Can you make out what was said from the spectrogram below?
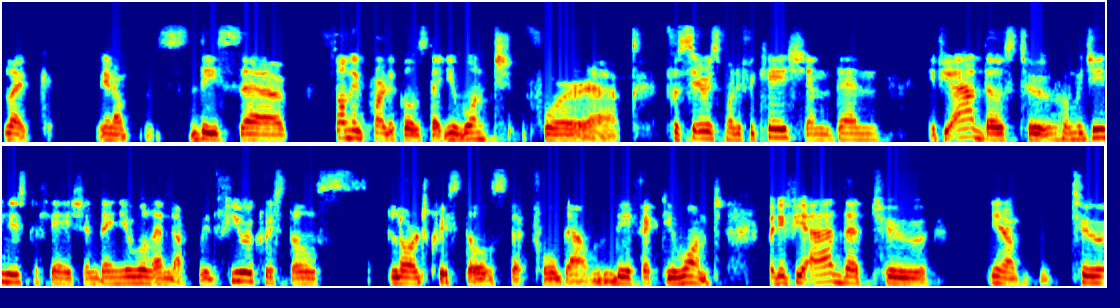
like you know, these uh, solid particles that you want for uh, for cirrus modification, then if you add those to homogeneous nucleation, then you will end up with fewer crystals, large crystals that fall down, the effect you want. But if you add that to you know to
